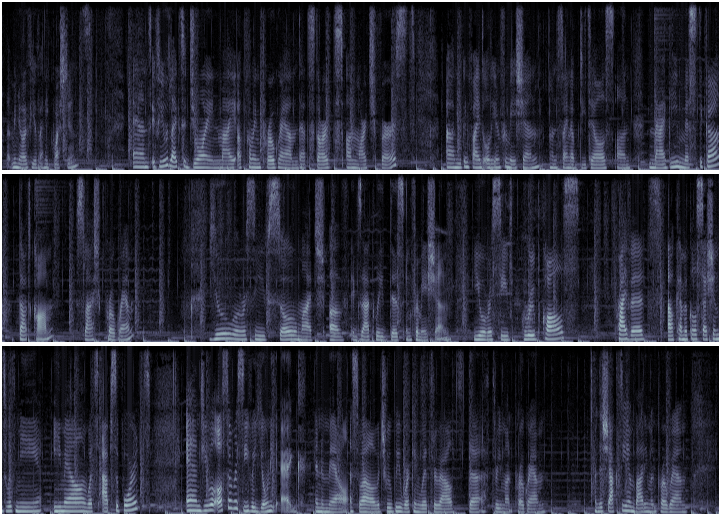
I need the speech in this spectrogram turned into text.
Let me know if you have any questions. And if you would like to join my upcoming program that starts on march 1st um, you can find all the information and sign up details on maggiemystica.com slash program you will receive so much of exactly this information. You'll receive group calls, private alchemical sessions with me, email and WhatsApp support. And you will also receive a yoni egg in the mail as well, which we'll be working with throughout the three month program. the Shakti Embodiment Program,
